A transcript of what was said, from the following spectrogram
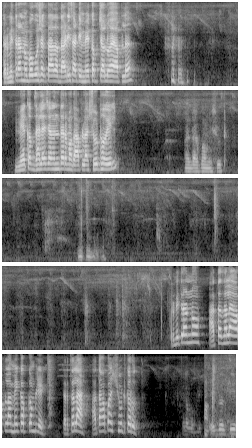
तर मित्रांनो बघू शकता आता दाढीसाठी मेकअप चालू आहे आपलं. मेकअप झाल्याच्यानंतर मग आपला शूट होईल. दाखवा मी शूट तर मित्रांनो आता झाला आपला मेकअप कंप्लीट तर चला आता आपण शूट करू. एक दोन तीन.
